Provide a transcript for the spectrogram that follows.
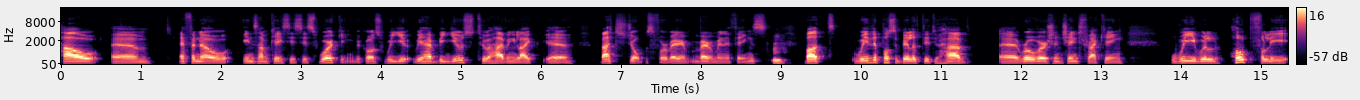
how um, FNO in some cases is working because we we have been used to having like uh, batch jobs for very very many things, mm. but with the possibility to have uh, row version change tracking, we will hopefully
